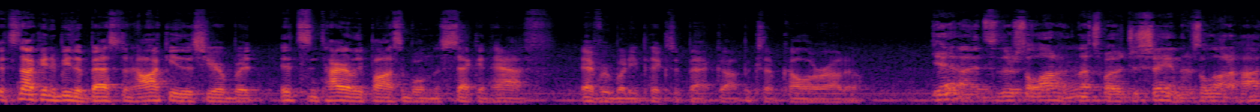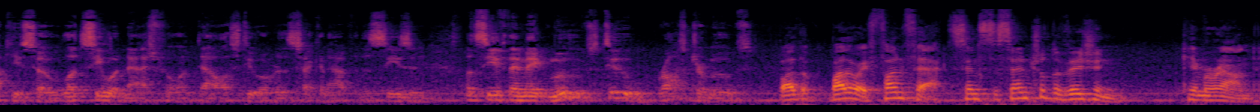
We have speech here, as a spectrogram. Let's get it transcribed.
It's not going to be the best in hockey this year, but it's entirely possible in the second half everybody picks it back up except Colorado. Yeah, it's, there's a lot of. That's what I was just saying. There's a lot of hockey. So let's see what Nashville and Dallas do over the second half of the season. Let's see if they make moves too, roster moves. By the by the way, fun fact: since the Central Division came around,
